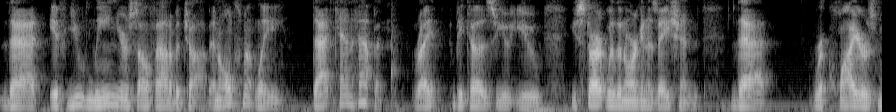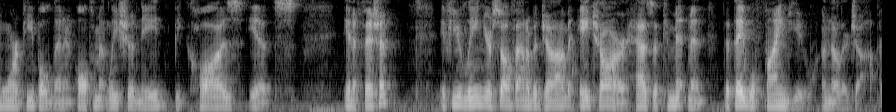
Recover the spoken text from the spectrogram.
that if you lean yourself out of a job, and ultimately that can happen, right? Because you you you start with an organization that requires more people than it ultimately should need because it's inefficient. If you lean yourself out of a job, HR has a commitment that they will find you another job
